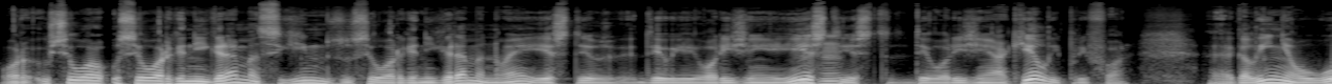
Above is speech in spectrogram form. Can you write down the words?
O seu, o seu organigrama, seguimos o seu organigrama, não é? Este deu, deu origem a este, Uhum. este deu origem àquele e por aí fora. A galinha ou o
